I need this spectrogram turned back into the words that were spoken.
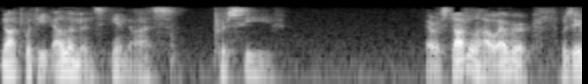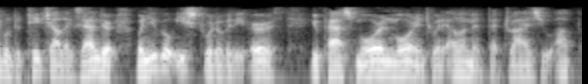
not what the elements in us perceive. Aristotle, however, was able to teach Alexander when you go eastward over the earth, you pass more and more into an element that dries you up.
